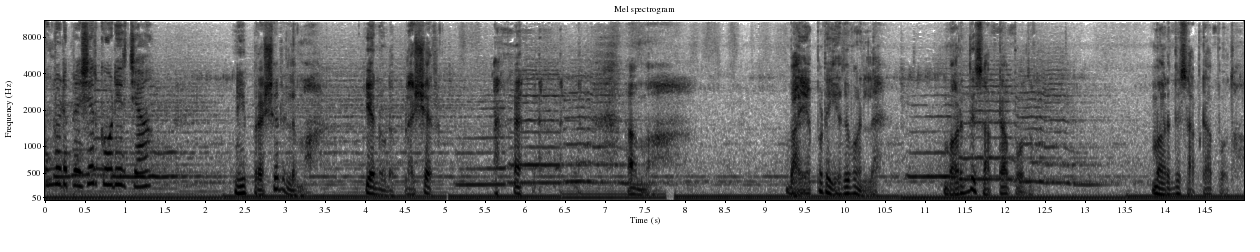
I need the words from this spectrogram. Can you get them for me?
உங்களோட ப்ரெஷர் கூடிருச்சா? நீ ப்ரெஷர் இல்லைம்மா. என்னோட ப்ளஷர் ஆமா. பயப்பட எதுவும் இல்லை. மருந்து சாப்பிட்டா போதும். மருந்து சாப்பிட்டா போதும்.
